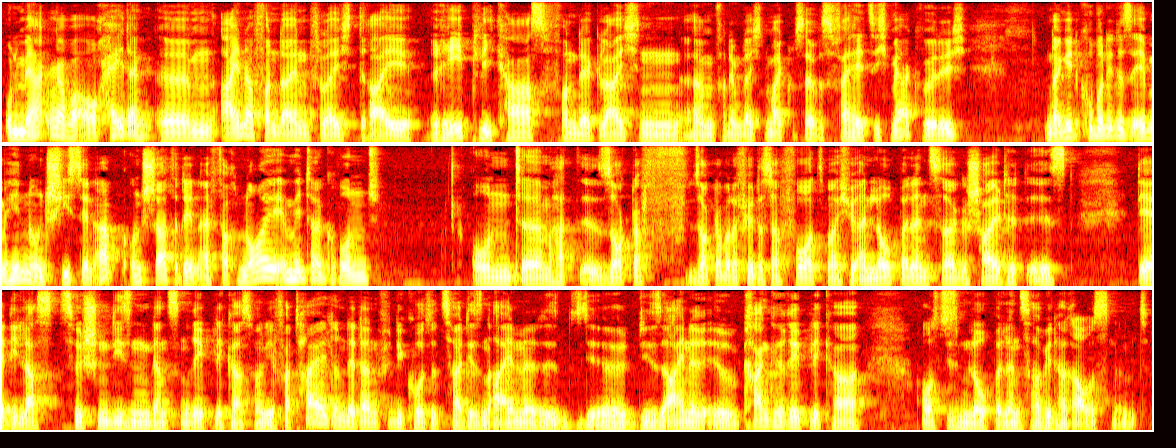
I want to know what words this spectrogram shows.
Und merken aber auch, hey, dann, ähm, einer von deinen vielleicht drei Replikas von der gleichen, ähm, von dem gleichen Microservice verhält sich merkwürdig. Und dann geht Kubernetes eben hin und schießt den ab und startet den einfach neu im Hintergrund und ähm, hat, äh, sorgt, sorgt aber dafür, dass davor zum Beispiel ein Load Balancer geschaltet ist, der die Last zwischen diesen ganzen Replikas mal hier verteilt und der dann für die kurze Zeit diesen eine, äh, diese eine äh, kranke Replika aus diesem Load Balancer wieder rausnimmt.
